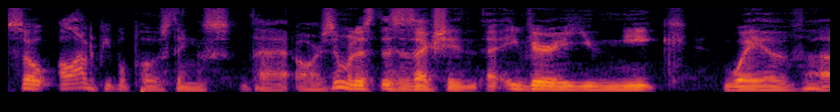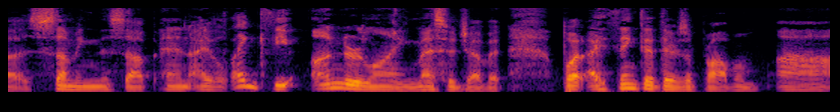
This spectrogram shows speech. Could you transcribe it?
So a lot of people post things that are similar. This, this is actually a very unique way of uh, summing this up, and I like the underlying message of it. But I think that there's a problem, uh,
